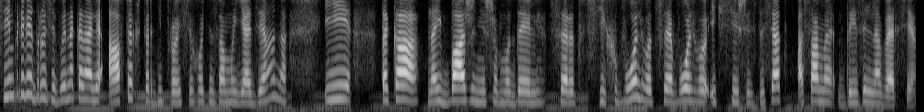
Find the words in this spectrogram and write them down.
Всім привіт, друзі! Ви на каналі Автоексперт Дніпро. І сьогодні з вами я, Діана. І така найбажаніша модель серед всіх Volvo це Volvo XC60, а саме дизельна версія.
